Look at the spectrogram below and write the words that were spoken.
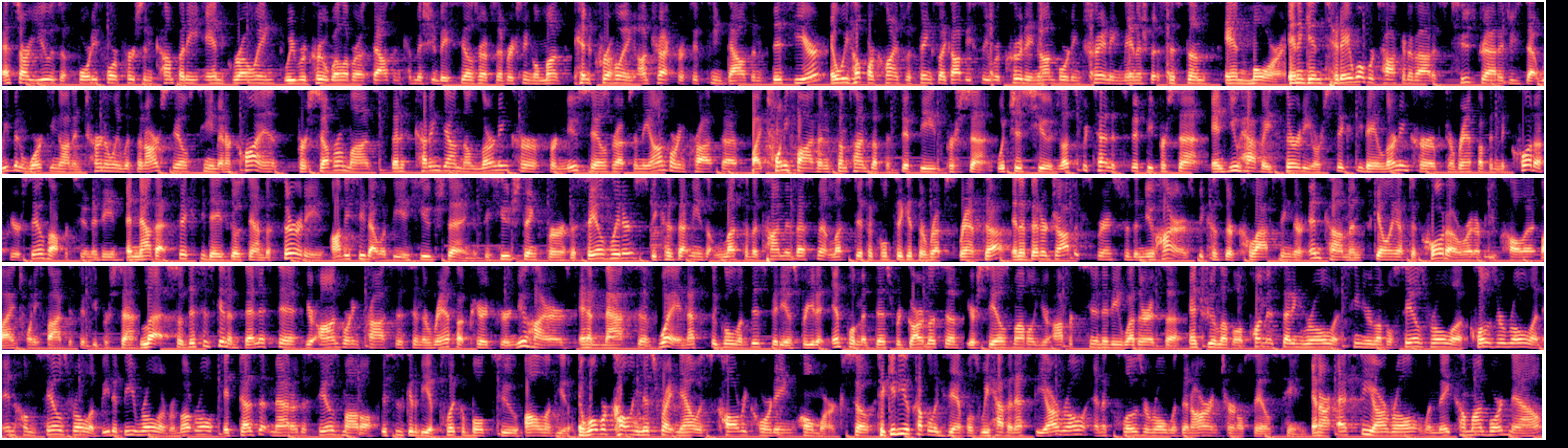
SRU is a 44 person company and growing. We recruit well over a thousand commission based sales reps every single month and growing on track for 15,000 this year. And we help our clients with things like obviously recruiting, onboarding, training, management systems, and more. And again, today what we're talking about is two strategies that we've been working on internally within our sales team and our clients for several months that is cutting down the learning curve for new sales reps in the onboarding process by 25 and sometimes up to 50%, which is huge let's pretend it's 50% and you have a 30 or 60 day learning curve to ramp up into quota for your sales opportunity. And now that 60 days goes down to 30, obviously that would be a huge thing. It's a huge thing for the sales leaders because that means less of a time investment, less difficult to get the reps ramped up, and a better job experience for the new hires because they're collapsing their income and scaling up to quota or whatever you call it by 25 to 50% less. So this is going to benefit your onboarding process and the ramp up period for your new hires in a massive way. And that's the goal of this video is for you to implement this regardless of your sales model, your opportunity, whether it's an entry level appointment setting role, a senior level sales role, a closer role, an in home sales role, a B2B role, a remote role. It doesn't matter the sales model. This is going to be applicable to all of you. And what we're calling this right now is call recording homework. So, to give you a couple examples, we have an SDR role and a closer role within our internal sales team. And our SDR role, when they come on board now,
